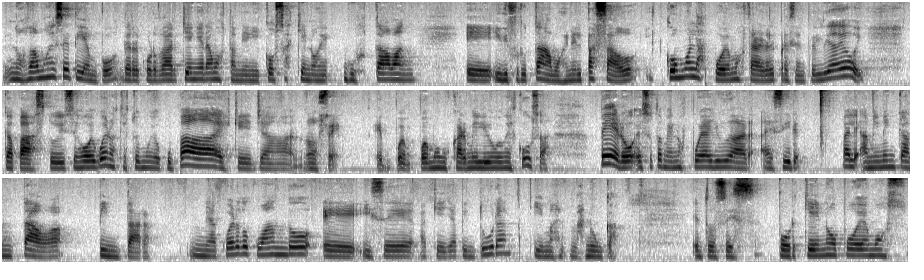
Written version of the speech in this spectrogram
nos damos ese tiempo de recordar quién éramos también y cosas que nos gustaban eh, y disfrutamos en el pasado, ¿cómo las podemos traer al presente el día de hoy? Capaz tú dices hoy, bueno, es que estoy muy ocupada, es que ya, no sé, eh, podemos buscar mil y una excusas, pero eso también nos puede ayudar a decir, vale, a mí me encantaba pintar. Me acuerdo cuando eh, hice aquella pintura y más, más nunca. Entonces, ¿por qué no podemos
